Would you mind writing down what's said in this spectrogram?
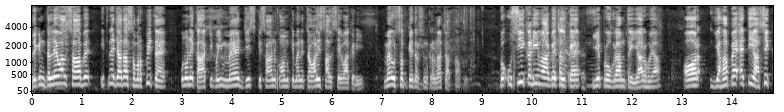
लेकिन डल्लेवाल साहब इतने ज़्यादा समर्पित हैं उन्होंने कहा कि भाई, मैं जिस किसान कौम की मैंने चौवालीस साल सेवा करी, मैं उस सबके दर्शन करना चाहता हूँ। तो उसी कड़ी में आगे चलकर ये प्रोग्राम तैयार होया और यहाँ पे ऐतिहासिक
